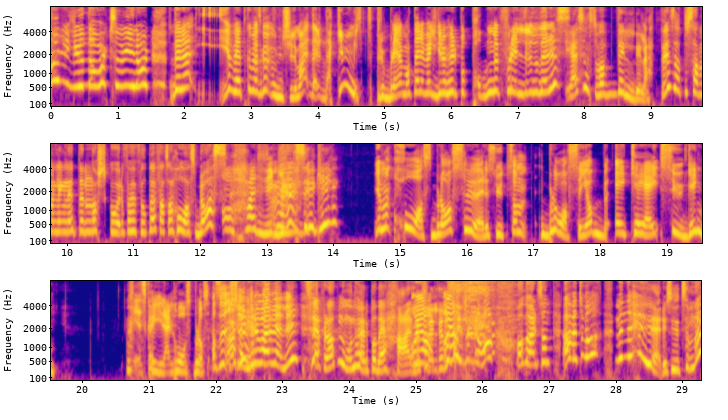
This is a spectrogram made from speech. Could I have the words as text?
herregud, det har vært så mye rart. Dere, jeg vet ikke om jeg skal unnskylde meg. Det er, det er ikke mitt problem at dere velger å høre på podden med foreldrene deres. Jeg syns det var veldig lættis at du sammenlignet det norske ordet for Hufflepuff, altså håsblås, Å, herregud. med suging. Ja, men håsblås høres ut som blåsejobb, aka suging. Jeg skal gi deg en håsblås. Altså, Skjønner du hva jeg mener? Se for deg at noen hører på det her med oh, ja, foreldrene oh, ja. sine nå, og nå er det sånn Ja, vet du hva? Men det høres ut som det!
